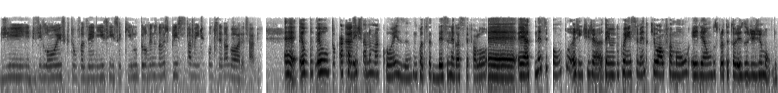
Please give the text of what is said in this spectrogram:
de, de vilões que estão fazendo isso e isso, aquilo, pelo menos não explicitamente acontecendo agora, sabe? É, eu, eu Então, acabei essa- achando uma coisa, enquanto você- desse negócio que você falou, é, é, nesse ponto a gente já tem o conhecimento que o Alphamon, ele é um dos protetores do Digimundo.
